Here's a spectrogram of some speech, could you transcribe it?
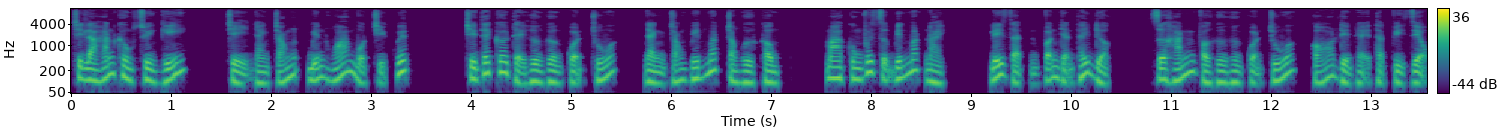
Chỉ là hắn không suy nghĩ, chỉ nhanh chóng biến hóa một chỉ quyết. Chỉ thấy cơ thể hương hương quận chúa nhanh chóng biến mất trong hư không. Mà cùng với sự biến mất này, Lý Giật vẫn nhận thấy được giữa hắn và hương hương quận chúa có liên hệ thật vì diệu.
